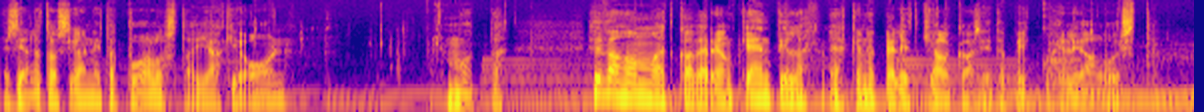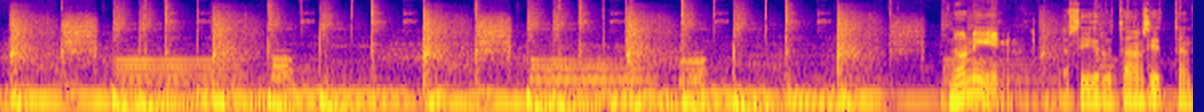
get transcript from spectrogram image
ja siellä tosiaan niitä puolustajiakin on. Mutta hyvä homma, että kaveri on kentillä. Ehkä ne pelitkin alkaa siitä pikkuhiljaa luista. No niin, ja siirrytään sitten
